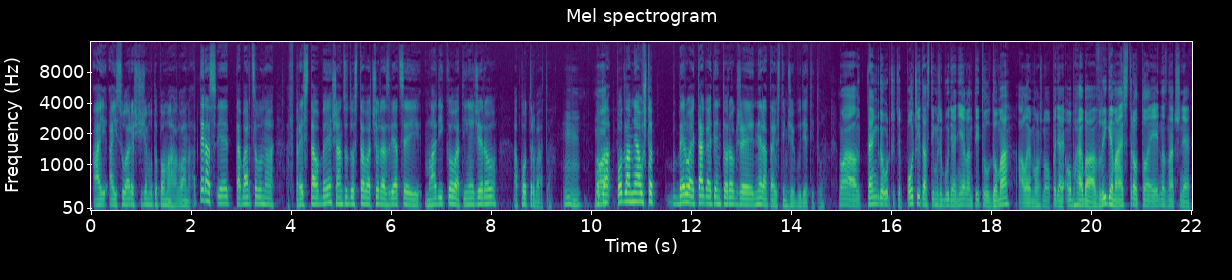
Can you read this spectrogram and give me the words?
aj, aj Suárez, čiže mu to pomáhalo. Áno. A teraz je tá Barcelona v prestavbe. Šancu dostáva čoraz viacej mladíkov a tínedžerov a potrvá to. Mm-hmm. No podľa, a... podľa mňa už to berú aj tak aj tento rok, že nerátajú s tým, že bude titul. No a ten, kto určite počíta s tým, že bude nielen titul doma, ale možno opäť aj obhajoba v Lige majstrov, to je jednoznačne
